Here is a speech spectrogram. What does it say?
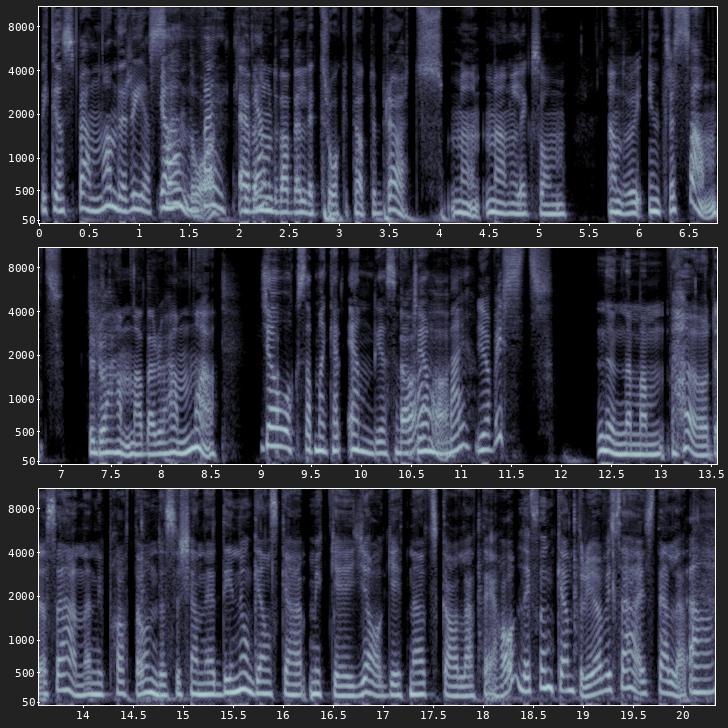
Vilken spännande resa ja, ändå, verkligen. även om det var väldigt tråkigt att du bröts, men, men liksom ändå intressant hur du hamnade där du hamnade. Ja, också att man kan ändra sina ja, drömmar. Ja, visst. Nu när man hör det så här, när ni pratar om det, så känner jag att det är nog ganska mycket jag i ett nötskal, att det, ja, det funkar inte, då gör vi så här istället. Ja.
